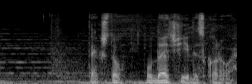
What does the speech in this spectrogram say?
Так что, удачи и до скорого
